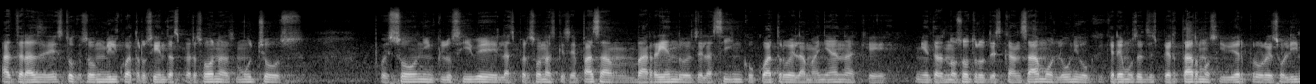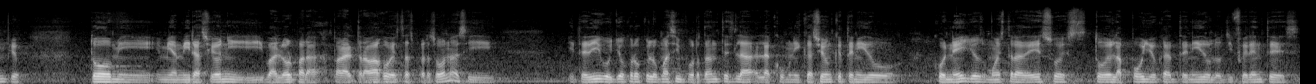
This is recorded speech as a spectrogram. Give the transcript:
atrás de esto que son 1.400 personas, muchos pues son inclusive las personas que se pasan barriendo desde las 5, 4 de la mañana, que mientras nosotros descansamos, lo único que queremos es despertarnos y ver Progreso limpio. Toda mi, mi, admiración y, valor para, para, el trabajo de estas personas y, y, te digo, yo creo que lo más importante es la, la, comunicación que he tenido con ellos, muestra de eso es todo el apoyo que han tenido los diferentes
